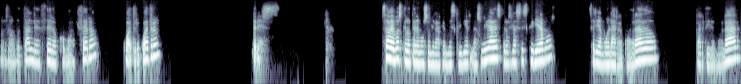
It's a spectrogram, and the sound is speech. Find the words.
nos da un total de 0,0443. Sabemos que no tenemos obligación de escribir las unidades, pero si las escribiéramos sería molar al cuadrado, partido molar,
